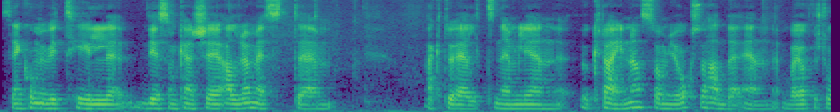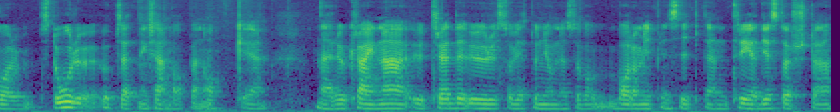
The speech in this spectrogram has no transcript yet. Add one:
Sen kommer vi till det som kanske är allra mest eh, aktuellt, nämligen Ukraina som ju också hade en, vad jag förstår, stor uppsättning kärnvapen och eh, när Ukraina utträdde ur Sovjetunionen så var de i princip den tredje största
